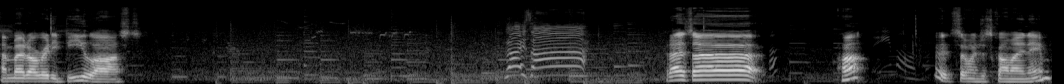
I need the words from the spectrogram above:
I might already be lost. Ryza! Uh, huh? Did someone just call my name?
